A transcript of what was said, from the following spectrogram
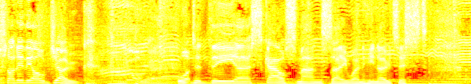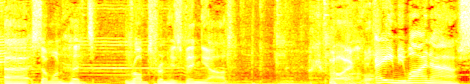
Shall I do the old joke? What did the uh, Scouse man say when he noticed uh, someone had robbed from his vineyard? Well, Amy Winehouse.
